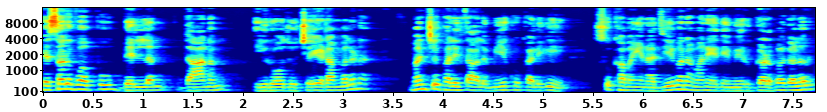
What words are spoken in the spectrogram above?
పెసరుపప్పు బెల్లం దానం ఈరోజు చేయడం వలన మంచి ఫలితాలు మీకు కలిగి సుఖమైన జీవనం అనేది మీరు గడపగలరు.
